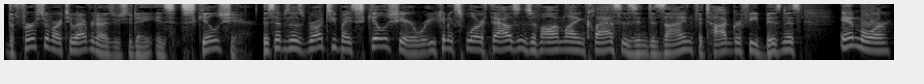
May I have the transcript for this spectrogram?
the first of our two advertisers today is Skillshare. This episode is brought to you by Skillshare, where you can explore thousands of online classes in design, photography, business, and more.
